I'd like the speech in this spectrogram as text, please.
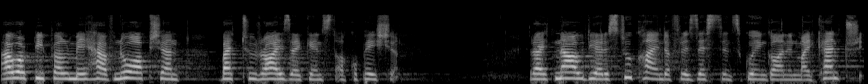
our people may have no option but to rise against occupation. Right now, there is two kinds of resistance going on in my country.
